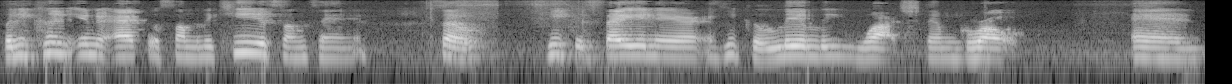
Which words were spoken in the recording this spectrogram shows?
but he couldn't interact with some of the kids sometimes. So he could stay in there and he could literally watch them grow. And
